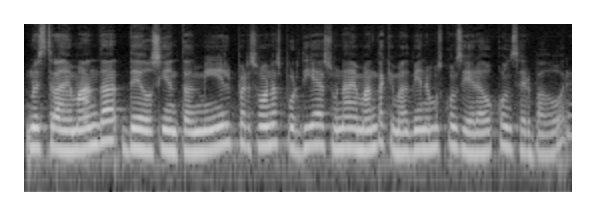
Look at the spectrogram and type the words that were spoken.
Nuestra demanda de 200 mil personas por día es una demanda que más bien hemos considerado conservadora.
